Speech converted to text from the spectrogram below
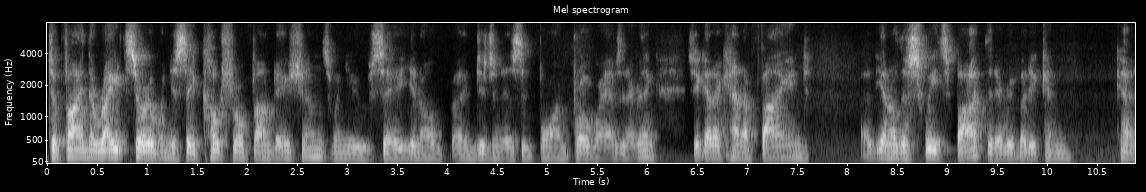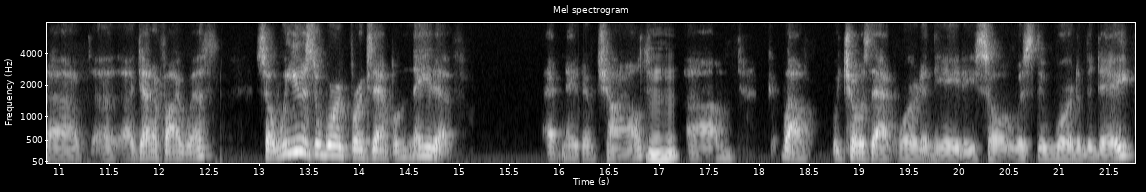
to find the right sort of when you say cultural foundations, when you say you know indigenous informed programs and everything. So you got to kind of find uh, you know the sweet spot that everybody can kind of uh, identify with. So we use the word, for example, native at Native Child. Mm-hmm. Um, well, we chose that word in the 80s, so it was the word of the day.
